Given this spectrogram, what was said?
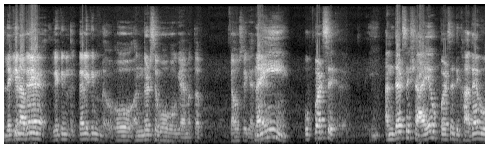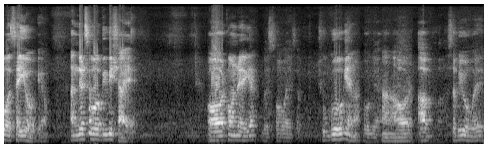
लेकिन लगता अभी है लेकिन लगता है लेकिन वो अंदर से वो हो गया मतलब क्या उसे कहते हैं? नहीं ऊपर से अंदर से शाय है ऊपर से दिखाता है वो सही हो गया। अंदर से वो अभी भी शाय है। और कौन रह गया? बस हो गए सब। शुगू हो गया ना? हो गया। हाँ और आप सभी हो गए।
